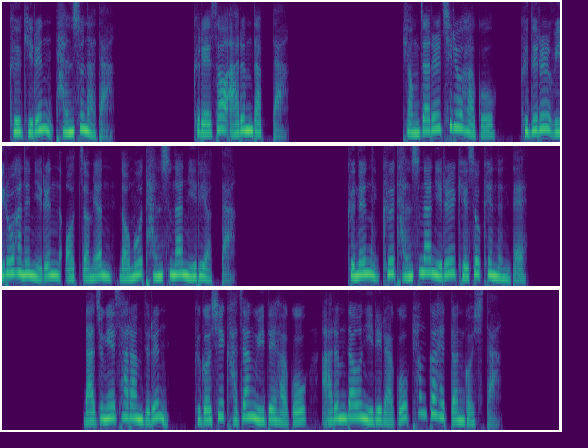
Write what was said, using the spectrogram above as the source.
그 길은 단순하다. 그래서 아름답다. 병자를 치료하고 그들을 위로하는 일은 어쩌면 너무 단순한 일이었다. 그는 그 단순한 일을 계속했는데 나중에 사람들은 그것이 가장 위대하고 아름다운 일이라고 평가했던 것이다.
